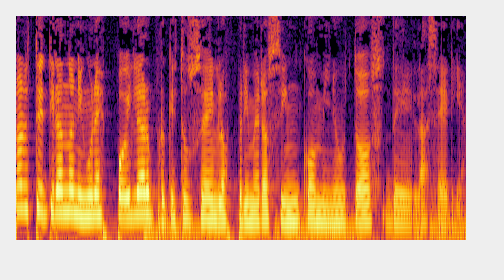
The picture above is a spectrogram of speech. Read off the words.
No le estoy tirando ningún spoiler porque esto sucede en los primeros 5 minutos de la serie.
